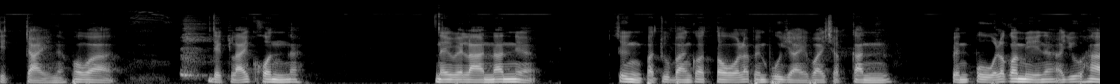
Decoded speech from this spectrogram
จิตใจนะเพราะว่าเด็กหลายคนนะ ในเวลานั้นเนี่ยซึ่งปัจจุบันก็โตแล้วเป็นผู้ใหญ่วัยชกัน เป็นปู่แล้วก็มีนะอายุห้า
